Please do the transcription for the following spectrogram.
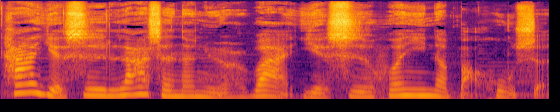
她也是拉神的女儿外，也是婚姻的保护神。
